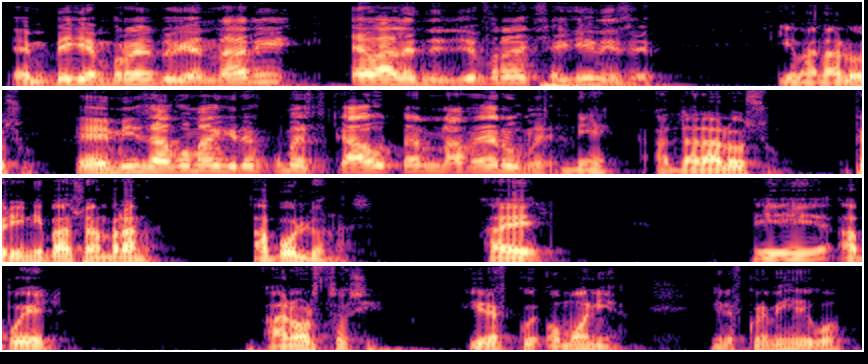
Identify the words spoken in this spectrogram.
εμπήγε πρώτη του Γενάρη, έβαλε την τσίφρα και ξεκίνησε. Και με λαλό σου. Εμείς ακόμα γυρεύουμε σκάουτερ να φέρουμε. Ναι, αλλά λαλό σου. Πριν είπα σου ένα πράγμα. Απόλλωνας, ΑΕΛ, ε, ΑΠΟΕΛ, Ανόρθωση, γυρεύκουν, Ομόνια, γυρεύκουν επιθετικό.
